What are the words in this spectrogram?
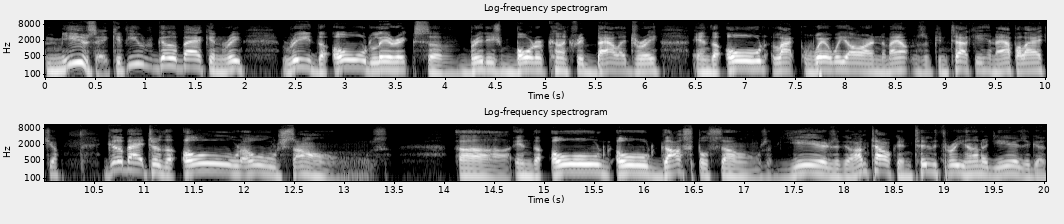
music. If you go back and read read the old lyrics of British border country balladry and the old, like where we are in the mountains of Kentucky and Appalachia, go back to the old old songs. Uh, in the old old gospel songs of years ago, I'm talking two, three hundred years ago,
